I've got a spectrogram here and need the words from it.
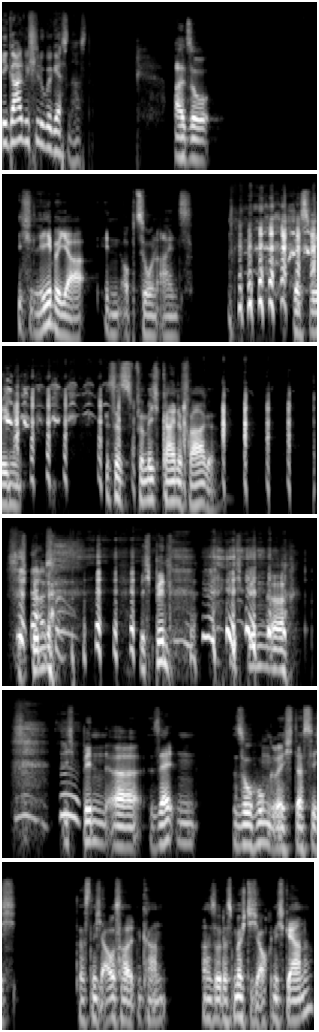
egal wie viel du gegessen hast? Also, ich lebe ja in Option 1. Deswegen ist das für mich keine Frage. Ich bin, ich bin, ich bin, äh, ich bin äh, selten so hungrig, dass ich das nicht aushalten kann. Also das möchte ich auch nicht gerne.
